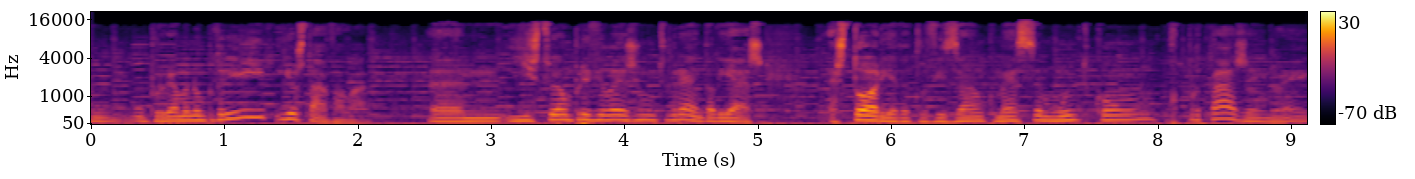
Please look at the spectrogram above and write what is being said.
o, o programa não poderia ir e eu estava lá. Um, e isto é um privilégio muito grande. Aliás, a história da televisão começa muito com reportagem, não é?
